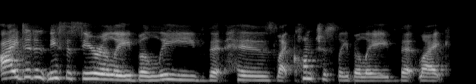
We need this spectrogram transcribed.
I didn't necessarily believe that his like consciously believe that like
